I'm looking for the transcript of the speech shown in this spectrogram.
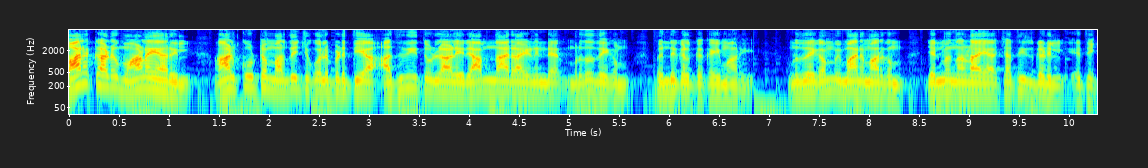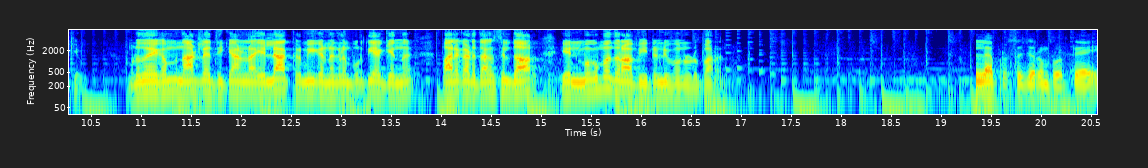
പാലക്കാട് വാളയാറിൽ ആൾക്കൂട്ടം മർദ്ദിച്ച് കൊലപ്പെടുത്തിയ അതിഥി തൊഴിലാളി രാംനാരായണിന്റെ മൃതദേഹം ബന്ധുക്കൾക്ക് കൈമാറി. മൃതദേഹം വിമാനമാർഗം ജന്മനാടായ ഛത്തീസ്ഗഡിൽ എത്തിക്കും. മൃതദേഹം നാട്ടിലെത്തിക്കാനുള്ള എല്ലാ ക്രമീകരണങ്ങളും പൂർത്തിയാക്കിയെന്ന് പാലക്കാട് തഹസിൽദാർ എൻ മുഹമ്മദ് റാഫി ട്വന്റി ഫോറിനോട് പറഞ്ഞു. എല്ലാ പ്രൊസീജിയറും പൂർത്തിയായി.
